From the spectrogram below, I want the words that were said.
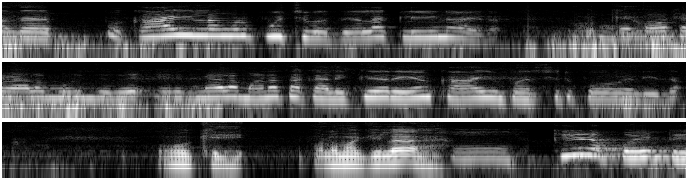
அந்த காயெல்லாம் கூட பூச்சி வருது. எல்லாம் க்ளீன் ஆகிடும் இந்த தோட்ட வேலை முடிஞ்சது. இதுக்கு மேலே மணத்தக்காளி கீரையும் காயும் பறிச்சுட்டு போக வேண்டியதுதான். ஓகே. பழமாக்கில கீழே போயிட்டு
